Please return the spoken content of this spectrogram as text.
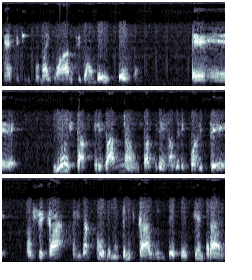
ser repetido por mais um ano, ficar um dois, dois anos. É, no espaço privado, não. No espaço privado ele pode ter, pode ficar a vida toda. Nós temos casos de pessoas que entraram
